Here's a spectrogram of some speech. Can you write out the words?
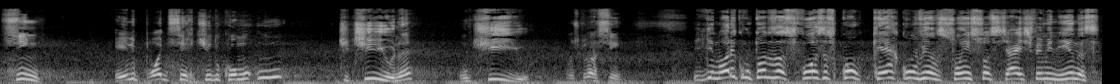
sim, ele pode ser tido como um titio, né? Um tio, vamos escutar assim. Ignore com todas as forças qualquer convenções sociais femininas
